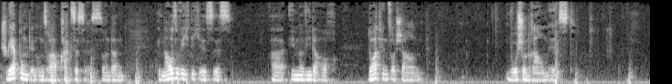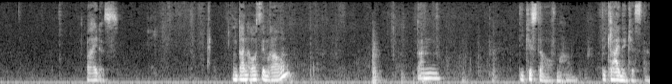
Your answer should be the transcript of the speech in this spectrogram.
Schwerpunkt in unserer Praxis ist, sondern genauso wichtig ist es, äh, immer wieder auch dorthin zu schauen, wo schon Raum ist. Beides. Und dann aus dem Raum, dann die Kiste aufmachen, die kleine Kiste.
